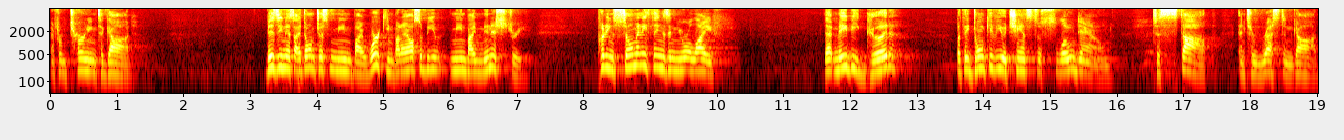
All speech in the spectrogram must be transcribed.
and from turning to God. Busyness, I don't just mean by working, but I also be, mean by ministry. Putting so many things in your life that may be good, but they don't give you a chance to slow down, to stop, and to rest in God.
